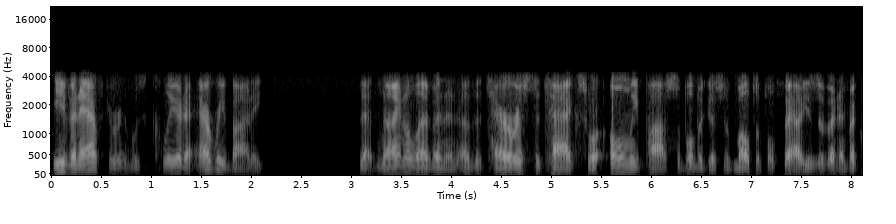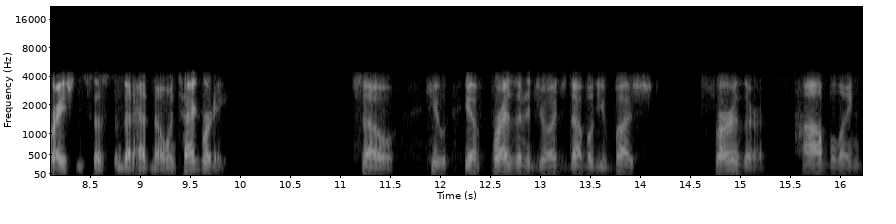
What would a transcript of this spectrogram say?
even after it was clear to everybody that 9 11 and other terrorist attacks were only possible because of multiple failures of an immigration system that had no integrity. So you, you have President George W. Bush further hobbling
